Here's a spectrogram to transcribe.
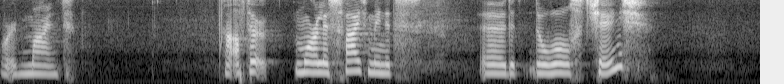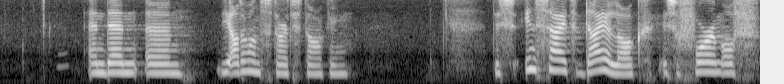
or mind. After more or less five minutes, uh, the, the, walls change. And then um, the other one starts talking. This Insight Dialogue is a form of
